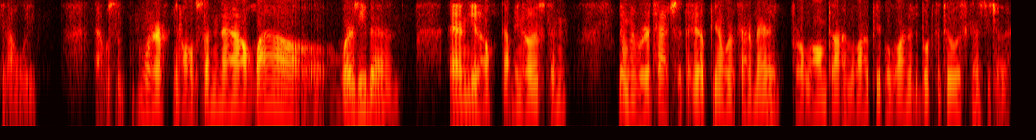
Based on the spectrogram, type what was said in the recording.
You know, we that was the, where you know all of a sudden now, wow, where's he been? And you know, got me noticed, and then we were attached at the hip. You know, we were kind of married for a long time. A lot of people wanted to book the two of us against each other.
